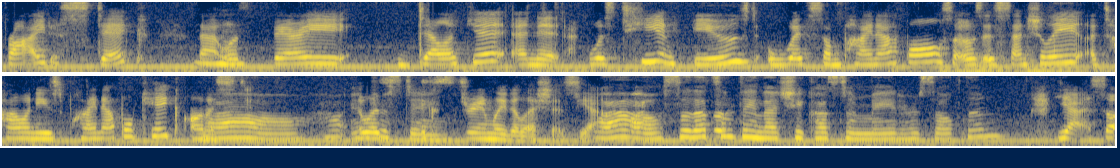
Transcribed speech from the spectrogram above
fried stick that was very delicate and it was tea infused with some pineapple so it was essentially a taiwanese pineapple cake on a Wow, how stick it was interesting. extremely delicious yeah Wow, so that's something that she custom made herself then? yeah so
